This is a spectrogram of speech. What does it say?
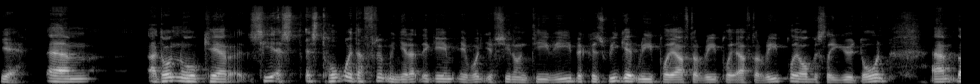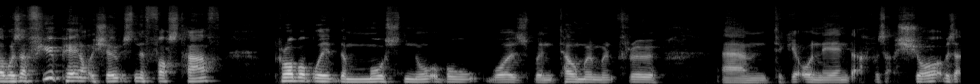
Yeah. Um, I don't know, Kerr. See, it's, it's totally different when you're at the game to what you've seen on TV because we get replay after replay after replay. Obviously, you don't. Um, there was a few penalty shouts in the first half probably the most notable was when Tillman went through um, to get on the end. Was it a shot? Was it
